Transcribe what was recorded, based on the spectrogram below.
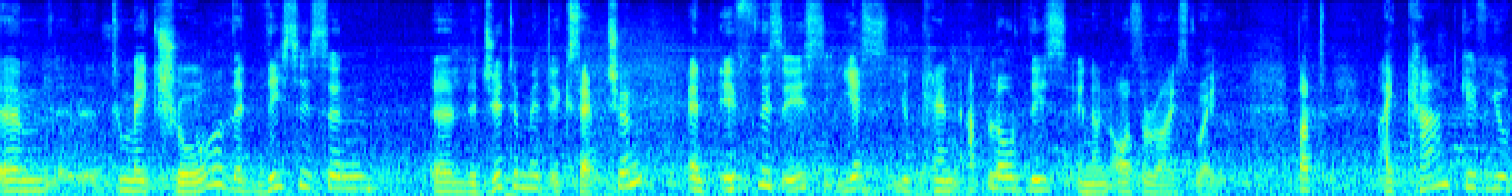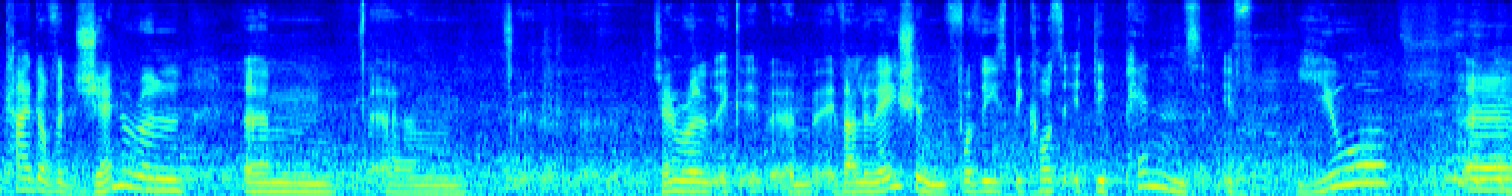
um, to make sure that this is an, a legitimate exception, and if this is, yes, you can upload this in an authorized way. But I can't give you kind of a general um, um, general um, evaluation for these because it depends. If your uh,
